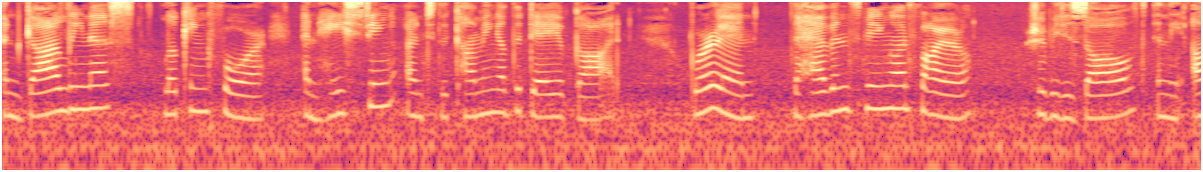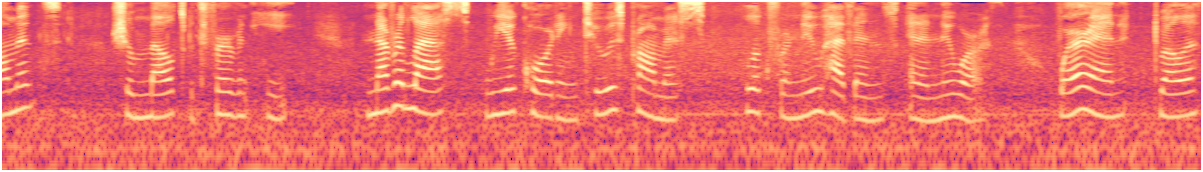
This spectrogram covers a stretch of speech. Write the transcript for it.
and godliness, looking for and hasting unto the coming of the day of God, wherein the heavens being on fire shall be dissolved, and the elements shall melt with fervent heat. Nevertheless, we, according to his promise, look for new heavens and a new earth, wherein dwelleth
